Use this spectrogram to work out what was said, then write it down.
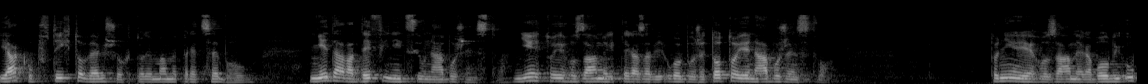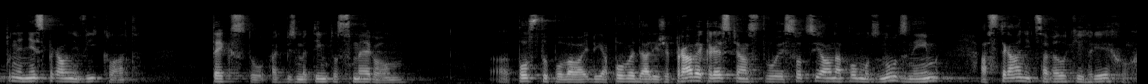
Jakub v týchto veršoch, ktoré máme pred sebou, nedáva definíciu náboženstva. Nie je to jeho zámer teraz, aby urobil, že toto je náboženstvo. To nie je jeho zámer a bol by úplne nesprávny výklad textu, ak by sme týmto smerom postupovali a povedali, že práve kresťanstvo je sociálna pomoc núdznym a strániť sa veľkých hriechoch.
